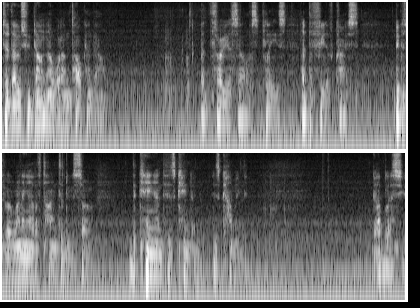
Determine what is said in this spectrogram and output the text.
to those who don't know what I'm talking about. But throw yourselves, please, at the feet of Christ, because we're running out of time to do so. The King and his kingdom is coming. God bless you.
